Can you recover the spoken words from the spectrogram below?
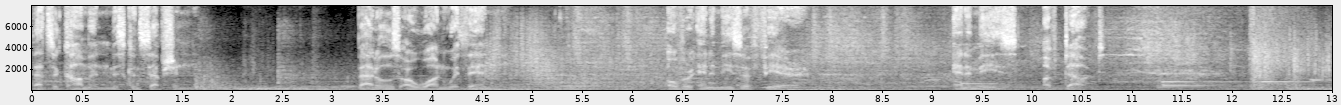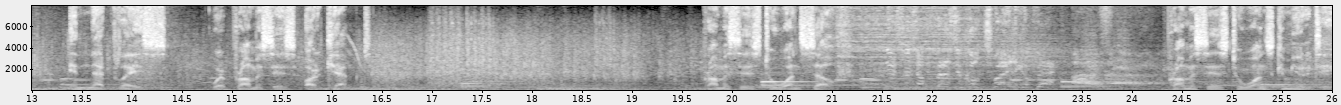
That's a common misconception. Battles are won within, over enemies of fear, enemies of doubt. In that place where promises are kept. Promises to oneself. Promises to one's community.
